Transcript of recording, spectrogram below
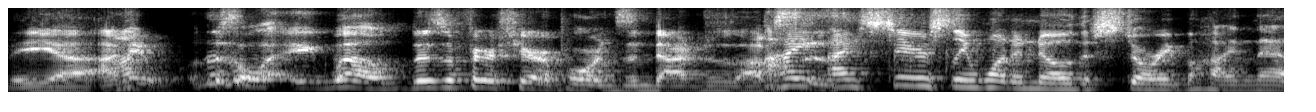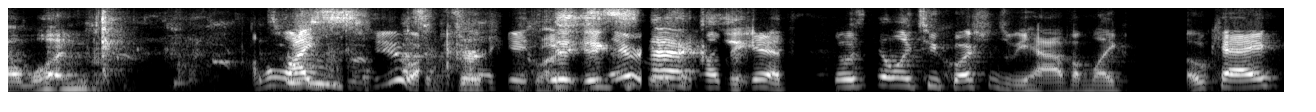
The uh, I mean, there's a well, there's a fair share of porns in doctors' I, offices. I I seriously want to know the story behind that one. Oh, I do. That's a- too. that's a I feel tricky like it- question. it's hilarious. Like, Exactly. yeah, those are the only two questions we have. I'm like, okay,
